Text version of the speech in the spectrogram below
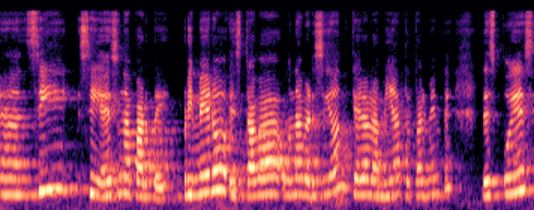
Ah, sí, sí, es una parte. Primero estaba una versión que era la mía totalmente. Después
